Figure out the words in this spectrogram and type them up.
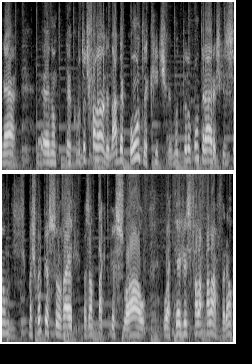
Né? É, não, é como eu tô te falando, nada contra a crítica, muito pelo contrário, as críticas são. Mas quando a pessoa vai fazer um ataque pessoal, ou até às vezes fala palavrão,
